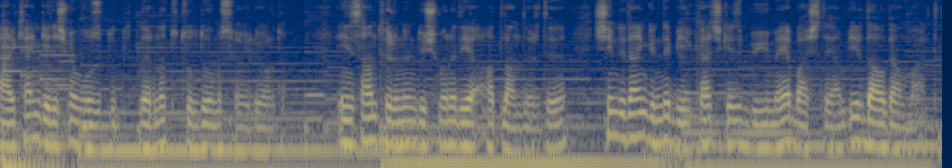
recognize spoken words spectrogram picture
Erken gelişme bozukluklarına tutulduğumu söylüyordu. İnsan türünün düşmanı diye adlandırdığı, şimdiden günde birkaç kez büyümeye başlayan bir dalgam vardı.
